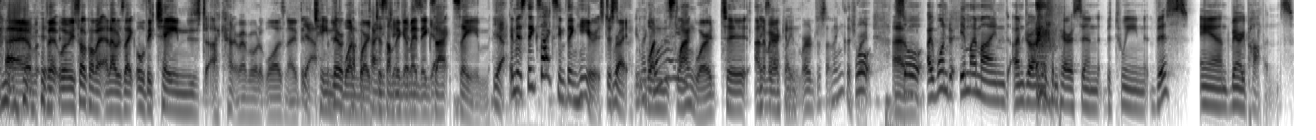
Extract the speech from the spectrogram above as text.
um but when we saw Comet and I was like oh they changed I can't remember what it was now but Yeah, they changed one word to something that meant the changes, yeah. exact same Yeah. and it's the exact same thing here it's just Right. Like, one why? slang word to an Exactly. American or just an English Well, word Um, so I wonder. In my mind, I'm drawing a comparison between this and Mary Poppins.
